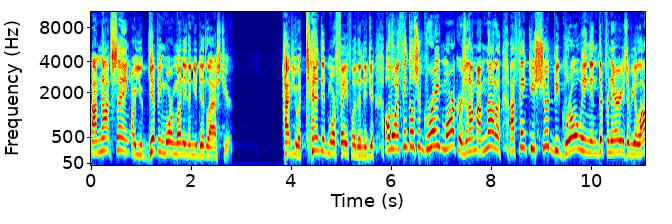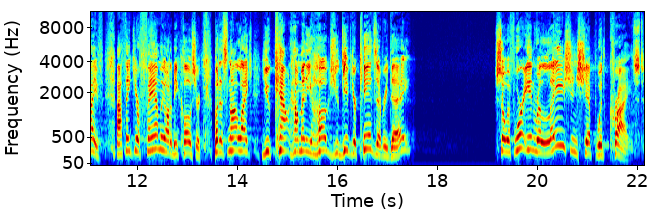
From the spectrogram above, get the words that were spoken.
I'm not saying, are you giving more money than you did last year? Have you attended more faithfully than did you? Although I think those are great markers, and I'm, I'm, not a, I think you should be growing in different areas of your life. I think your family ought to be closer, but it's not like you count how many hugs you give your kids every day. So if we're in relationship with Christ,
